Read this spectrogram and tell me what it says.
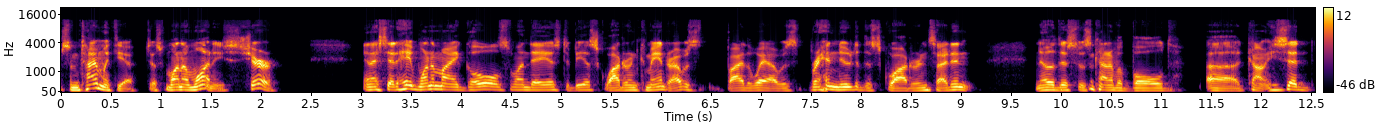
some time with you, just one on one? He's sure. And I said, Hey, one of my goals one day is to be a squadron commander. I was, by the way, I was brand new to the squadron, so I didn't know this was kind of a bold uh, comment. He said,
